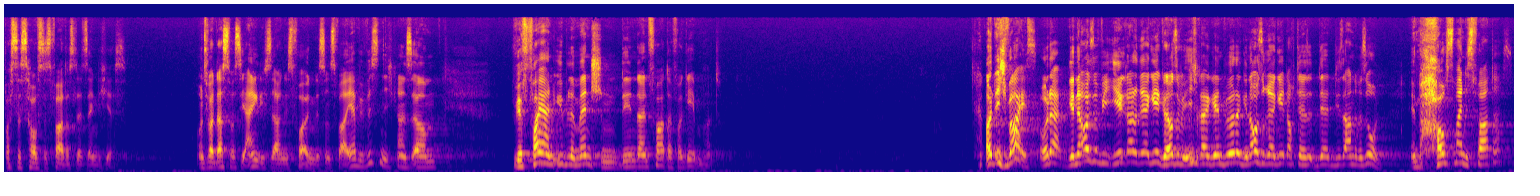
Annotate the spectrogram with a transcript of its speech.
Was das Haus des Vaters letztendlich ist. Und zwar das, was sie eigentlich sagen, ist folgendes. Und zwar, ja, wir wissen nicht ganz, ähm, wir feiern üble Menschen, denen dein Vater vergeben hat. Und ich weiß, oder? Genauso wie ihr gerade reagiert, genauso wie ich reagieren würde, genauso reagiert auch der, der, dieser andere Sohn. Im Haus meines Vaters,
